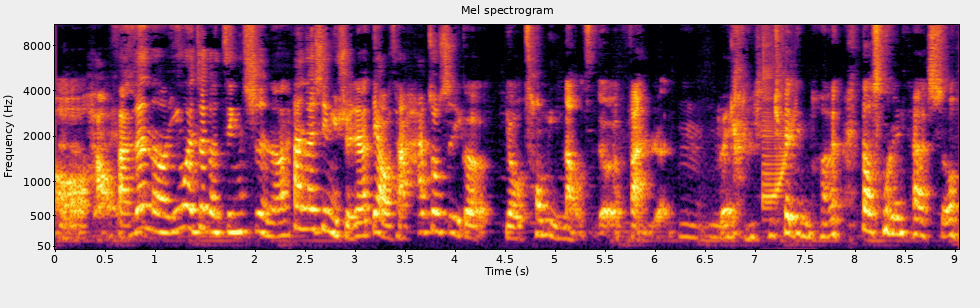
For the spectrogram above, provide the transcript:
哦。好，反正呢，因为这个金氏呢，犯罪心理学家调查，他就是一个有聪明脑子的犯人。嗯，嗯对，你确定吗？到时候跟大家说，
